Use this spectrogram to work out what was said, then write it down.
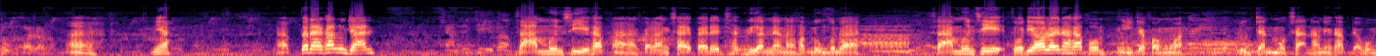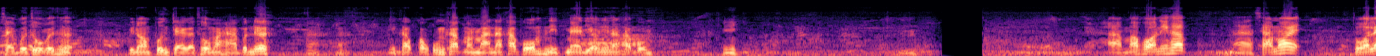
ลูกมาแล้วเนาะอ่าเนี่ยครับตัวใดครับลุงจันสามสิบสี่ครับสามหมื่นสี่ครับอ่ากำลังใส่ไปได้สักเดือนแล้วนะครับลุงเป็นว่าสามหมื่นสี่ตัวเดียวเลยนะครับ ผมนี่เจ้าของงัวลุงจันทร์หมวกสารเท่านี้ครับเดี๋ยวผมใส่เบอร์โทรไปเถอะพี่น้องเปิงใจก็โทรมาหาเพิ่นเด้ออ่าอ่านี่ครับขอบคุณครับมันมานะครับ ผมนิดแม่เดียวนี่นะครับ ผมนี่อืม อ่ามาพอนี้ครับ อ่าสาวน้อย ตัวแร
